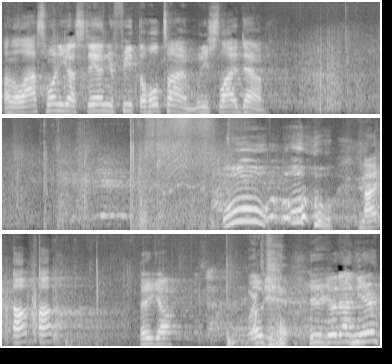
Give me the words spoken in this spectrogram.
On the last one, you gotta stay on your feet the whole time when you slide down. Ooh, ooh. All right, up, up. There you go. Okay, here you go down here,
